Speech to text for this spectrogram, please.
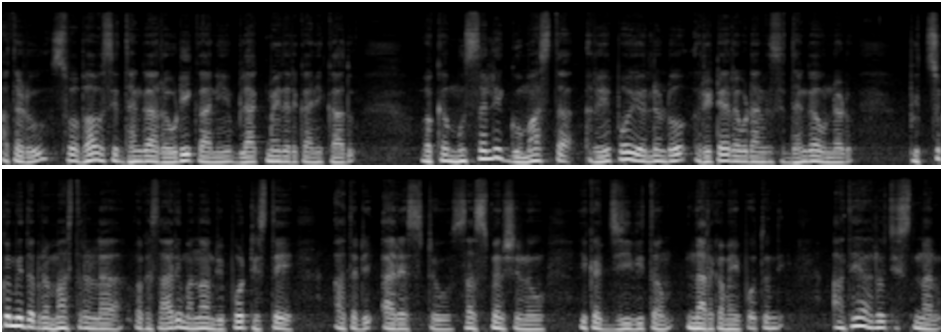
అతడు స్వభావ సిద్ధంగా రౌడీ కానీ బ్లాక్మెయిలర్ కానీ కాదు. ఒక ముసలి గుమాస్తా రేపో ఎల్లుండో రిటైర్ అవ్వడానికి సిద్ధంగా ఉన్నాడు. పిచ్చుక మీద బ్రహ్మాస్త్రంలా ఒకసారి మనం రిపోర్ట్ ఇస్తే అతడి అరెస్టు సస్పెన్షను ఇక జీవితం నరకమైపోతుంది. అదే ఆలోచిస్తున్నాను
